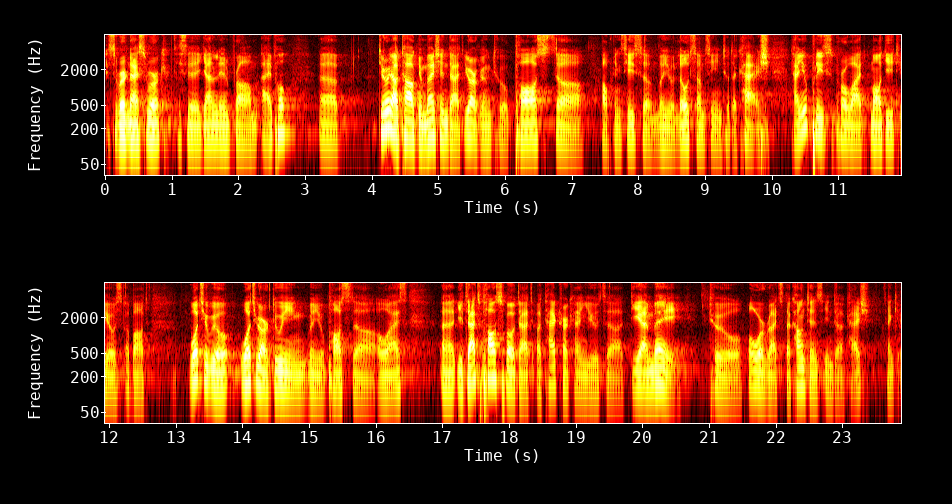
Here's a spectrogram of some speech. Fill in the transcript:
It's a very nice work. This is Yan Lin from Apple. Uh, during our talk, you mentioned that you are going to pause the operating system when you load something into the cache. Can you please provide more details about what you, will, what you are doing when you pause the OS? Uh, is that possible that attacker can use the DMA to overwrite the contents in the cache? Thank you.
